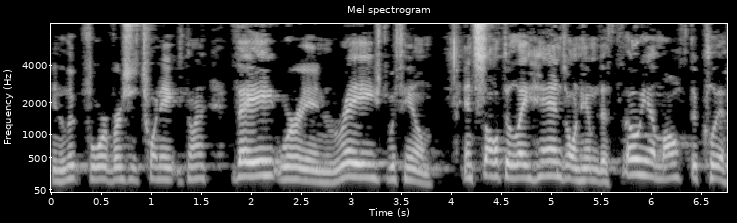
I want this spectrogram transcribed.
In Luke 4, verses 28 and 9, they were enraged with him and sought to lay hands on him to throw him off the cliff.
